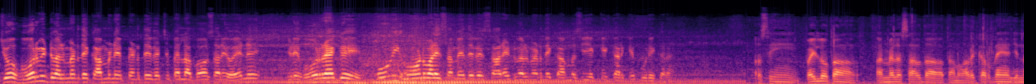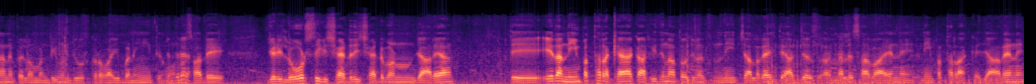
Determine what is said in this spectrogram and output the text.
ਜੋ ਹੋਰ ਵੀ ਡਿਵੈਲਪਮੈਂਟ ਦੇ ਕੰਮ ਨੇ ਪਿੰਡ ਦੇ ਵਿੱਚ ਪਹਿਲਾਂ ਬਹੁਤ ਸਾਰੇ ਹੋਏ ਨੇ ਜਿਹੜੇ ਹੋਰ ਰਹਿ ਗਏ ਉਹ ਵੀ ਆਉਣ ਵਾਲੇ ਸਮੇਂ ਦੇ ਵਿੱਚ ਸਾਰੇ ਡਿਵੈਲਪਮੈਂਟ ਦੇ ਕੰਮ ਅਸੀਂ ਇੱਕ ਇੱਕ ਕਰਕੇ ਪੂਰੇ ਕਰਾਂਗੇ। ਅਸੀਂ ਪਹਿਲੋਂ ਤਾਂ ਐਮਐਲਏ ਸਾਹਿਬ ਦਾ ਧੰਨਵਾਦ ਕਰਦੇ ਹਾਂ ਜਿਨ੍ਹਾਂ ਨੇ ਪਹਿਲੋਂ ਮੰਡੀ ਮਨਜ਼ੂਰ ਕਰਵਾਈ ਬਣੀ ਤੇ ਹੁਣ ਸਾਡੇ ਜਿਹੜੀ ਲੋੜ ਸੀ ਸ਼ੈੱਡ ਦੀ ਸ਼ੈੱਡ ਬਣਨ ਜਾ ਰਿਹਾ। ਤੇ ਇਹਦਾ ਨੀਂਹ ਪੱਥਰ ਰੱਖਿਆ ਕਾਫੀ ਦਿਨਾਂ ਤੋਂ ਜਿਵੇਂ ਨੀਂਹ ਚੱਲ ਰਿਹਾ ਸੀ ਤੇ ਅੱਜ ਐਮਐਲਏ ਸਾਹਿਬ ਆਏ ਨੇ, ਨੀਂਹ ਪੱਥਰ ਰੱਖ ਕੇ ਜਾ ਰਹੇ ਨੇ।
